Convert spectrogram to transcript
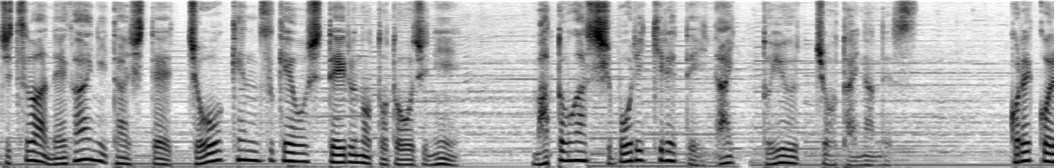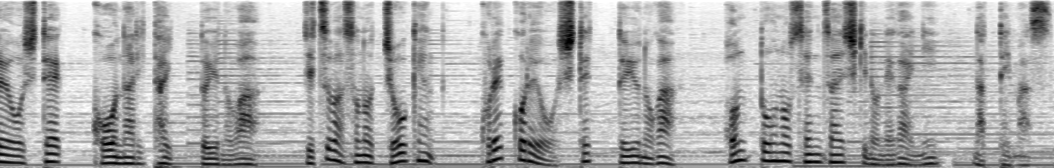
実は願いに対して条件付けをしているのと同時に的が絞りきれていないという状態なんです。これこれをしてこうなりたいというのは実はその条件これこれをしてというのが本当の潜在意識の願いになっています。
